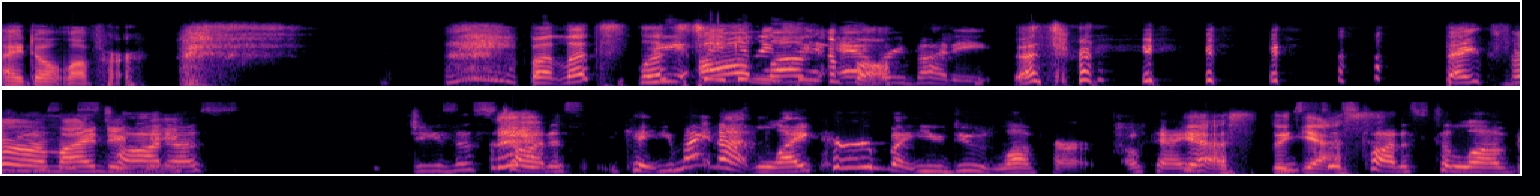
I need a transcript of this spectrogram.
I don't love her. but let's let's we take an example. everybody. That's right. Thanks for Jesus reminding taught me. Us Jesus taught us. Okay, you might not like her, but you do love her. Okay. Yes. The, Jesus yes. taught us to love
